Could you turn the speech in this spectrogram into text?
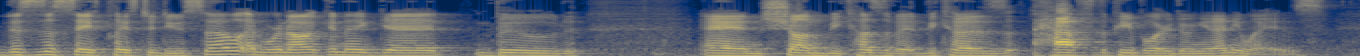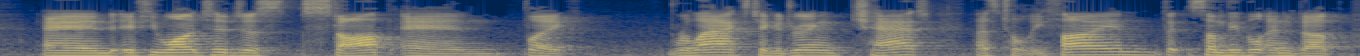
this is a safe place to do so, and we're not going to get booed and shunned because of it because half the people are doing it anyways. And if you want to just stop and like relax, take a drink, chat, that's totally fine. Some people ended up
